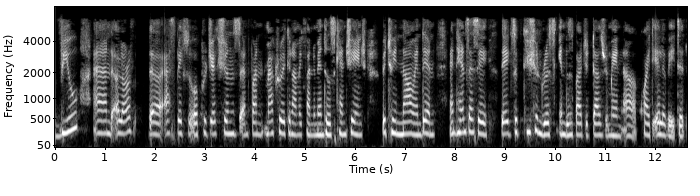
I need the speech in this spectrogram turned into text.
view and a lot of uh, aspects or projections and fun- macroeconomic fundamentals can change between now and then. And hence I say the execution risk in this budget does remain uh, quite elevated.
